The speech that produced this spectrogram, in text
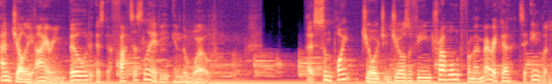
and Jolly Irene billed as the fattest lady in the world. At some point, George and Josephine travelled from America to England,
